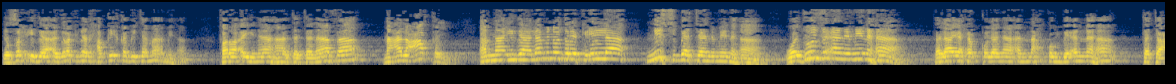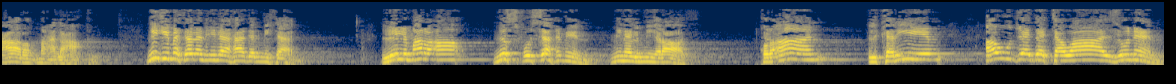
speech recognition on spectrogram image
يصح إذا أدركنا الحقيقة بتمامها. فرأيناها تتنافى مع العقل. أما إذا لم ندرك إلا نسبة منها وجزءا منها فلا يحق لنا أن نحكم بأنها تتعارض مع العقل. نجي مثلا إلى هذا المثال. للمرأة نصف سهم من الميراث. القران الكريم أوجد توازنا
